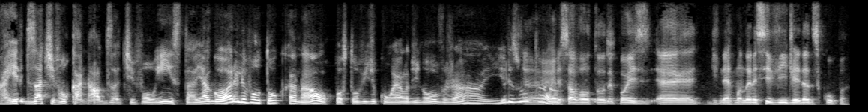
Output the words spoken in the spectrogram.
Aí ele desativou o canal, desativou o Insta. E agora ele voltou com o canal, postou vídeo com ela de novo já. E eles voltaram. É, ele só voltou depois, é, de, né, mandando esse vídeo aí da desculpa.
